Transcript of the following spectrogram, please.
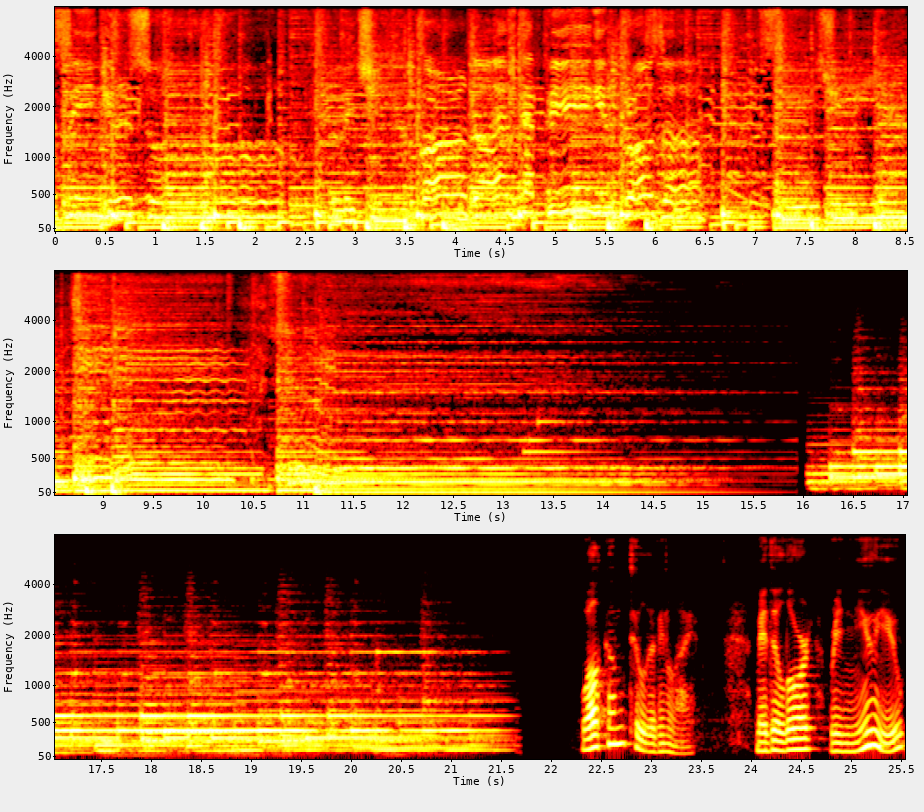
single soul. And stepping in closer. Welcome to Living Life. May the Lord renew you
